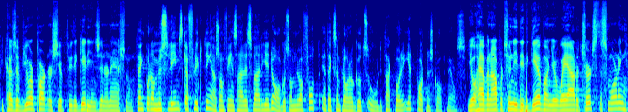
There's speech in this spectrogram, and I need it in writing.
because of your partnership through the Gideons International. Tänk på de muslimska flyktingar som finns här i Sverige idag och som nu har fått ett exemplar av Guds ord tack vare ert partnerskap med oss. You'll have an opportunity to give on your way out of church this morning.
